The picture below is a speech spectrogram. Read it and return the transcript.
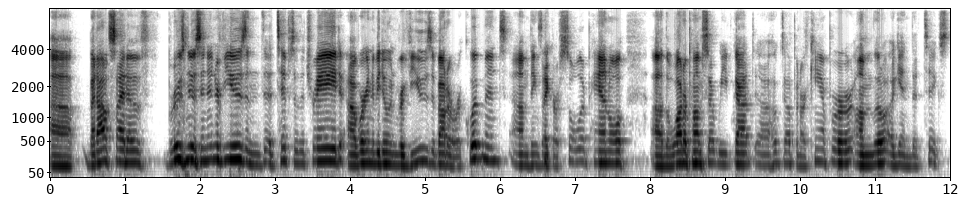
Uh, but outside of brews news and interviews and the tips of the trade, uh, we're going to be doing reviews about our equipment, um, things like our solar panel, uh, the water pumps that we've got uh, hooked up in our camper. Um, little, again, the ticks,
